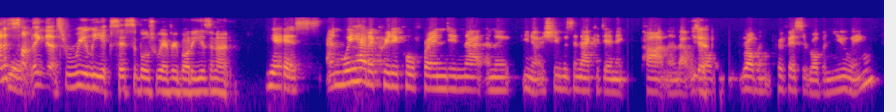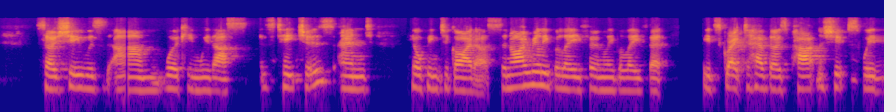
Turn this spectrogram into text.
And it's something that's really accessible to everybody isn't it? Yes. And we had a critical friend in that and a, you know she was an academic partner. That was yeah. Robyn, Robyn, professor Robyn ewing. So she was um, working with us as teachers and helping to guide us. And i really believe firmly believe that it's great to have those partnerships with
